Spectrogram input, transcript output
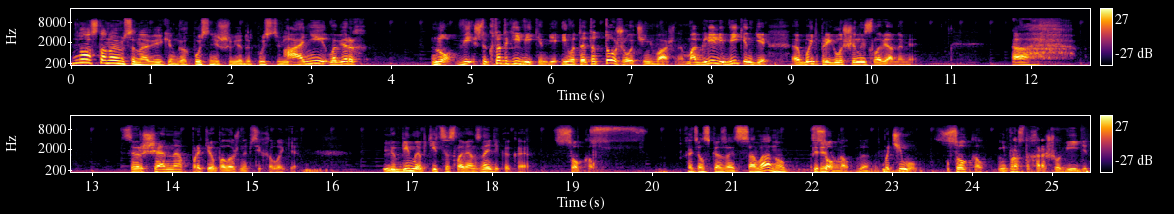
Ну, остановимся на викингах. Пусть не шведы, пусть викинги. А они, во-первых, но что, кто такие викинги? И вот это тоже очень важно. Могли ли викинги э, быть приглашены славянами? Ах, совершенно противоположная психология. Любимая птица славян, знаете какая? Сокол. Хотел сказать сова, но передумал. Сокол. Да. Почему? Сокол не просто хорошо видит.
